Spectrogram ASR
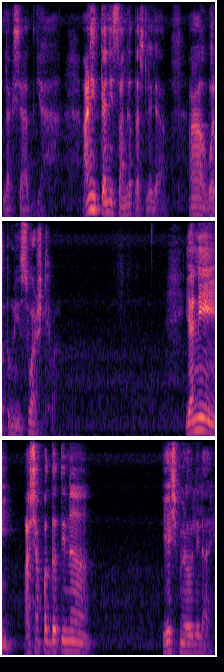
लक्षात घ्या. आणि त्यांनी सांगत असलेल्या वर तुम्ही विश्वास ठेवा. यांनी अशा पद्धतीनं यश मिळवलेलं आहे.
